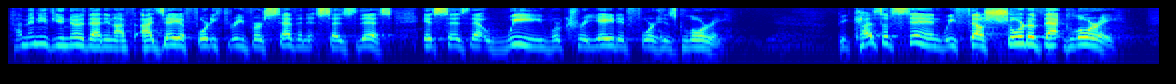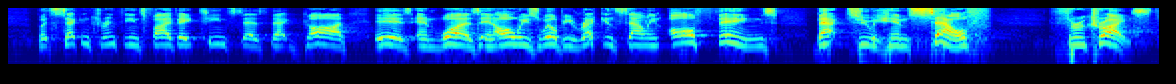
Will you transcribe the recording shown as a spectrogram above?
How many of you know that in Isaiah 43, verse 7, it says this? It says that we were created for his glory. Because of sin, we fell short of that glory. But Second Corinthians 5:18 says that God is and was and always will be reconciling all things back to himself through Christ.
